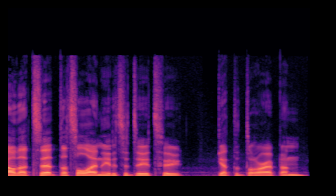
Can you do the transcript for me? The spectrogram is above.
Oh, that's it? That's all I needed to do to get the door open?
